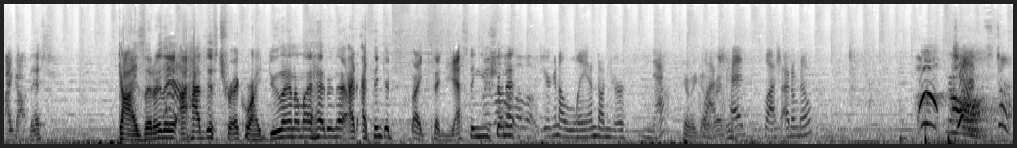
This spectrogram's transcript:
I got this. Guys, literally, I have this trick where I do land on my head or neck. I, I think it's like suggesting you Whoa, shouldn't. whoa, whoa, whoa. You're gonna land on your neck. Here we go, Slash ready? head. Slash I don't know. Jack, stop!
